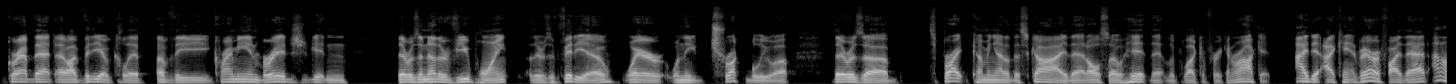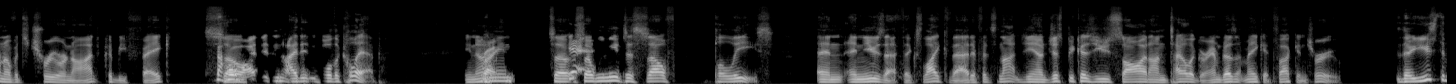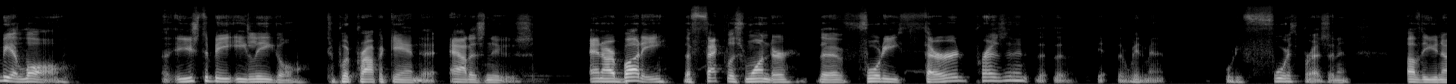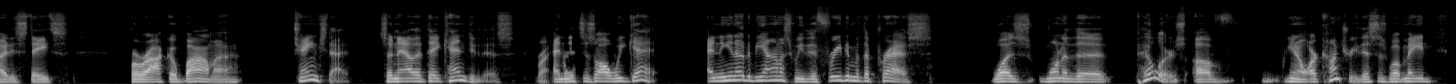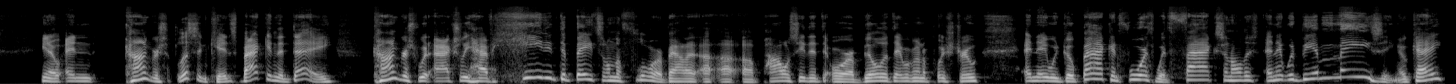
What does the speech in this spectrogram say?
grab that uh, video clip of the Crimean Bridge getting. There was another viewpoint. There's a video where when the truck blew up, there was a sprite coming out of the sky that also hit that looked like a freaking rocket. I did. I can't verify that. I don't know if it's true or not. It could be fake. So whole- I didn't. I didn't pull the clip. You know what I mean? So Yeah. so we need to self police and and use ethics like that. If it's not, you know, just because you saw it on Telegram doesn't make it fucking true. there used to be a law it used to be illegal to put propaganda out as news. And our buddy the feckless wonder the 43rd president the, the, the- wait a minute 44th president of the united states barack obama changed that. So now that they can do this Right. and this is all we get. And you know to be honest with you the freedom of the press was one of the pillars of you know our country. This is what made you know and congress listen kids back in the day congress would actually have heated debates on the floor about a, a, a policy that or a bill that they were going to push through and they would go back and forth with facts and all this and it would be amazing okay?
